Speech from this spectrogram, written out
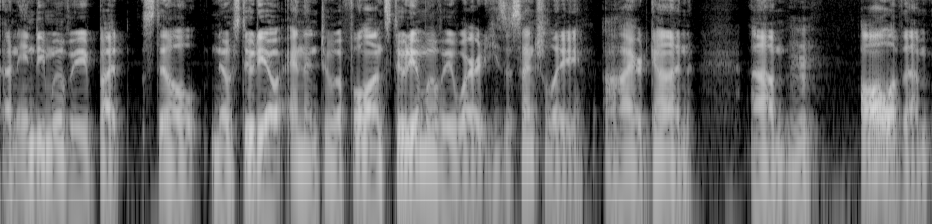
an indie movie but still no studio, and then to a full-on studio movie where he's essentially a hired gun. Um, All of them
